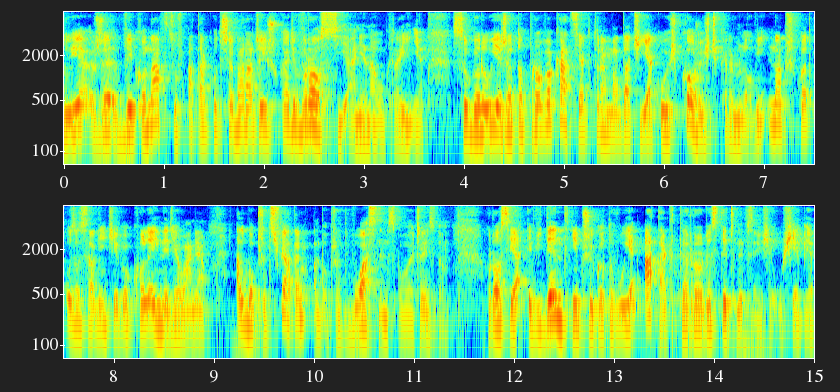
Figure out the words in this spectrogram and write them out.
wskazuje, że wykonawców ataku trzeba raczej szukać w Rosji, a nie na Ukrainie. Sugeruje, że to prowokacja, która ma dać jakąś korzyść Kremlowi, na przykład uzasadnić jego kolejne działania albo przed światem, albo przed własnym społeczeństwem. Rosja ewidentnie przygotowuje atak terrorystyczny, w sensie u siebie,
